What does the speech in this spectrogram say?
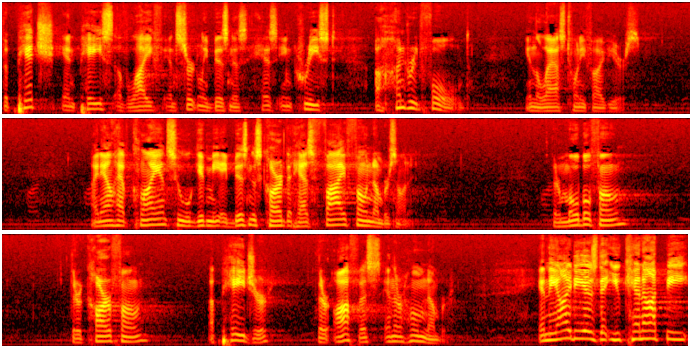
The pitch and pace of life, and certainly business, has increased a hundredfold in the last 25 years. I now have clients who will give me a business card that has five phone numbers on it their mobile phone, their car phone, a pager, their office, and their home number. And the idea is that you cannot be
